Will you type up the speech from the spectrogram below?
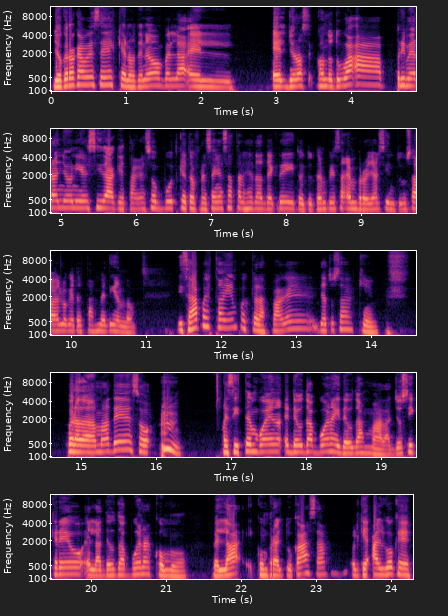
yo creo que a veces es que no tenemos, ¿verdad? El, el, yo no sé, cuando tú vas a primer año de universidad, que están esos booths que te ofrecen esas tarjetas de crédito y tú te empiezas a embrollar sin tú sabes lo que te estás metiendo. Y ah, pues está bien, pues que las pague, ya tú sabes quién. Pero además de eso, existen buenas, deudas buenas y deudas malas. Yo sí creo en las deudas buenas como, ¿verdad? Comprar tu casa, porque es algo que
